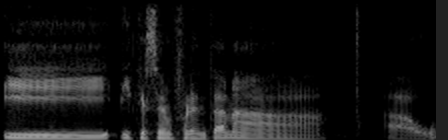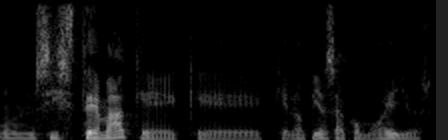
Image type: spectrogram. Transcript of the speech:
y, y que se enfrentan a, a un sistema que, que- que no piensa como ellos.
